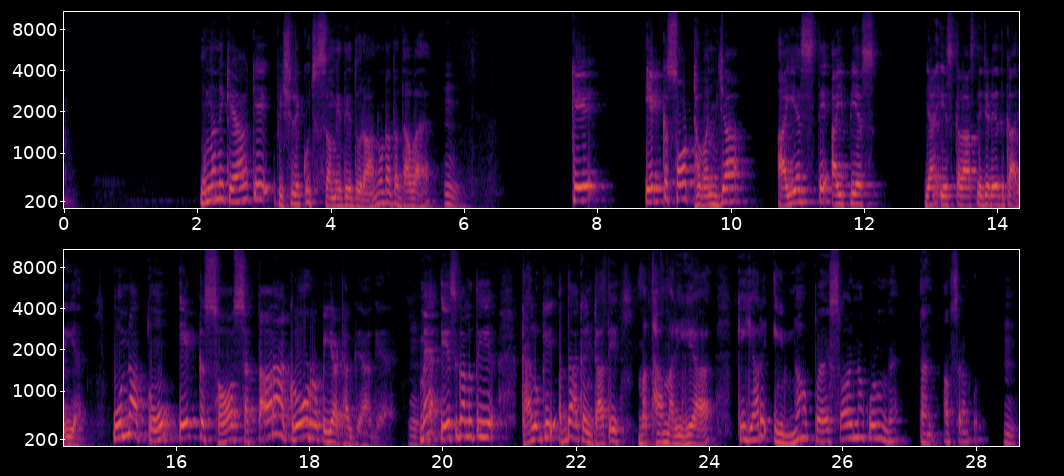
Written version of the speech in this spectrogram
ਉਹਨਾਂ ਨੇ ਕਿਹਾ ਕਿ ਪਿਛਲੇ ਕੁਝ ਸਮੇਂ ਦੇ ਦੌਰਾਨ ਉਹਨਾਂ ਦਾ ਦਾਵਾ ਹੈ ਹੂੰ। ਕਿ 158 ਆਈਐਸ ਤੇ ਆਈਪੀਐਸ ਜਾਂ ਇਸ ਕਲਾਸ ਦੇ ਜਿਹੜੇ ਅਧਿਕਾਰੀ ਹੈ ਉਹਨਾਂ ਤੋਂ 117 ਕਰੋੜ ਰੁਪਇਆ ਠੱਗਿਆ ਗਿਆ ਹੈ। ਮੈਂ ਇਸ ਗੱਲ ਤੇ ਕਹਿ ਲਓ ਕਿ ਅੱਧਾ ਘੰਟਾ ਤੇ ਮੱਥਾ ਮਾਰੀ ਗਿਆ ਕਿ ਯਾਰ ਇੰਨਾ ਪੈਸਾ ਇਹਨਾਂ ਕੋਲ ਹੁੰਦਾ ਤਾਂ ਅਫਸਰਾਂ ਕੋਲ। ਹੂੰ।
